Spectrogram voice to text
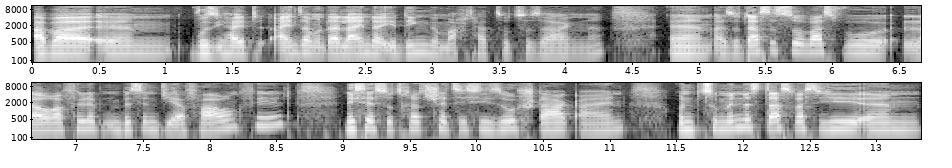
aber ähm, wo sie halt einsam und allein da ihr Ding gemacht hat, sozusagen. Ne? Ähm, also das ist sowas, wo Laura Philipp ein bisschen die Erfahrung fehlt. Nichtsdestotrotz schätze ich sie so stark ein. Und zumindest das, was sie, ähm,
